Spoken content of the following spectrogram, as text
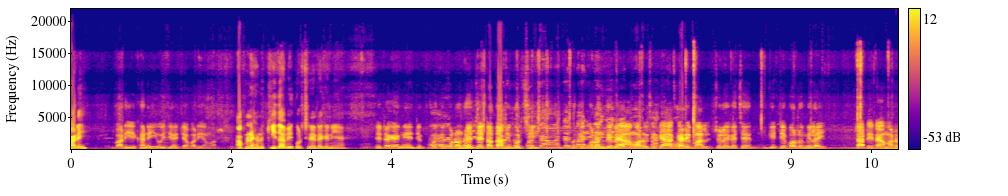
বাড়ি? বাড়ি এখানেই ওই যে এটা বাড়ি আমার। আপনার এখন কি দাবি করছেন এটাকে নিয়ে? এটাকে নিয়ে যে ক্ষতিপূরণ হয়েছে এটা দাবি করছি, ক্ষতিপূরণ দেবে, আমার ওইদিকে আগারি মাল চলে গেছে, গেটে বলো মিলাই, টাটিটা আমার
